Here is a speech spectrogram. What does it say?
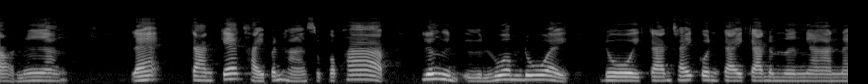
ต่อเนื่อง และการแก้ไขปัญหาสุขภาพเรื่องอื่น ๆ ร่วมด้วย โดยการใช้กลไกการดำเนินงานใน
